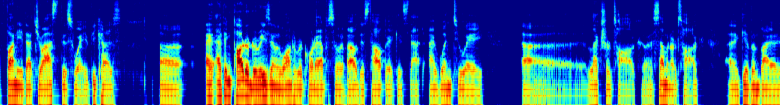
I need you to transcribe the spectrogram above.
funny that you asked this way because uh, I, I think part of the reason we want to record an episode about this topic is that I went to a uh, lecture talk, a seminar talk, uh, given by a,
